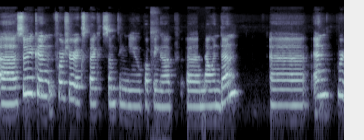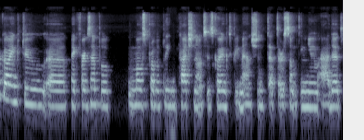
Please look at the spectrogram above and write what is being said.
Uh, so you can for sure expect something new popping up uh, now and then. and we're going to, like, for example, most probably in patch notes it's going to be mentioned that there's something new added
